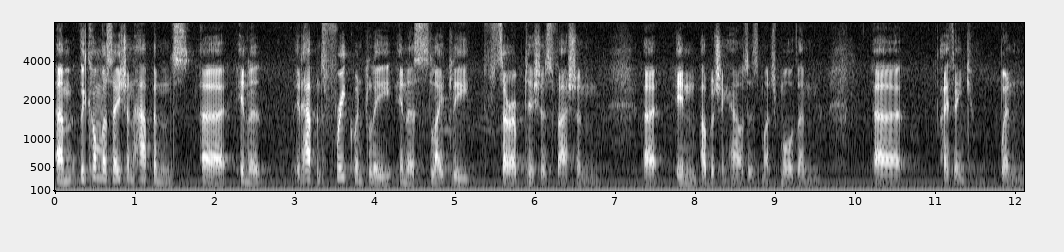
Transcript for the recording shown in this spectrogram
Um, the conversation happens uh, in a, it happens frequently in a slightly surreptitious fashion uh, in publishing houses, much more than uh, I think when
